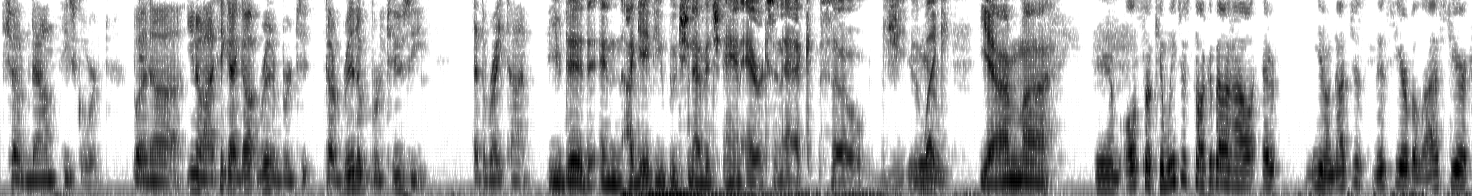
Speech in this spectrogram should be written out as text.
shut him down. He scored, but uh, you know, I think I got rid of Bertu- got rid of Bertuzzi at the right time. You did, and I gave you Buchnevich and Eriksson Ek. So, gee, Damn. like, yeah, I'm. uh Damn. Also, can we just talk about how er, you know not just this year but last year?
